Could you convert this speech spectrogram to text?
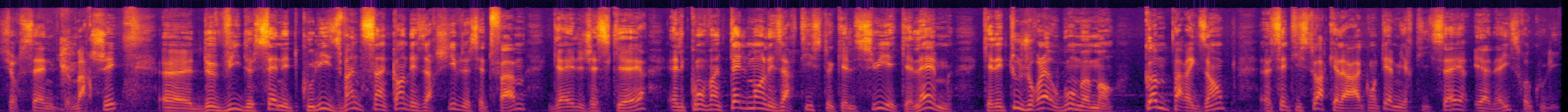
sur scène que marcher. Euh, de vie, de scène et de coulisses, 25 ans des archives de cette femme, Gaëlle Gesquière. Elle convainc tellement les artistes qu'elle suit et qu'elle aime qu'elle est toujours là au bon moment. Comme par exemple euh, cette histoire qu'elle a racontée à Myrtille Serre et Anaïs Recouli.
